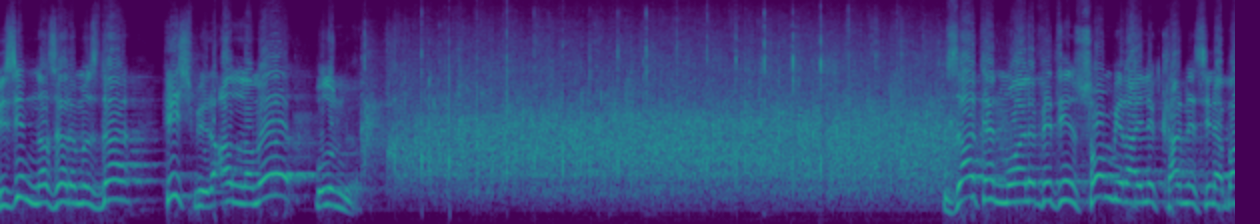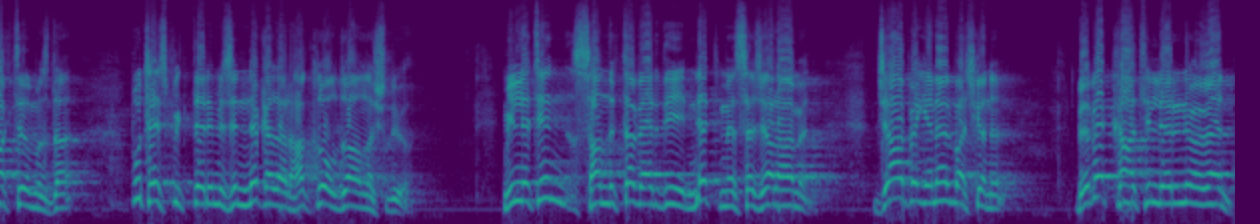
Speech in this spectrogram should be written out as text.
bizim nazarımızda hiçbir anlamı bulunmuyor. Zaten muhalefetin son bir aylık karnesine baktığımızda bu tespitlerimizin ne kadar haklı olduğu anlaşılıyor. Milletin sandıkta verdiği net mesaja rağmen CHP Genel Başkanı bebek katillerini öven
